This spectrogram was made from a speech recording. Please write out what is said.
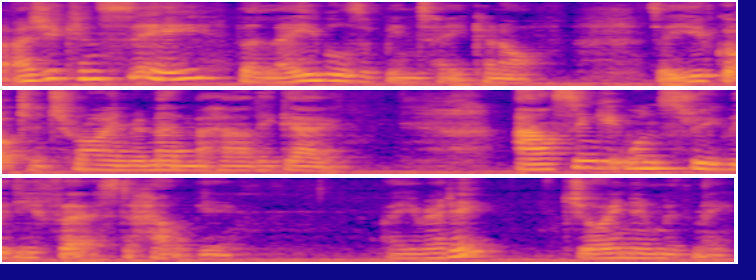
as you can see, the labels have been taken off. So you've got to try and remember how they go. I'll sing it once through with you first to help you. Are you ready? Join in with me.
